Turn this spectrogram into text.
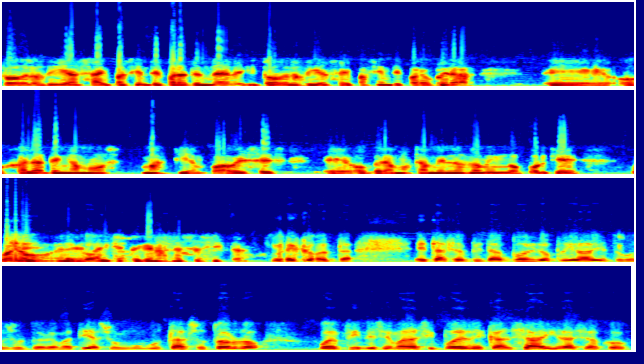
todos los días hay pacientes para atender y todos los días hay pacientes para operar. Eh, ojalá tengamos más tiempo. A veces eh, operamos también los domingos porque, bueno, Sí, eh, hay gente que nos necesita. Me consta. Estás en hospital público, privado y en tu consultorio. Matías, un, un gustazo. Tordo, buen fin de semana si podés descansar y gracias co-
